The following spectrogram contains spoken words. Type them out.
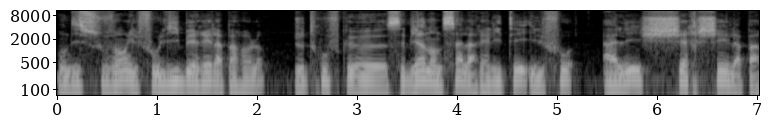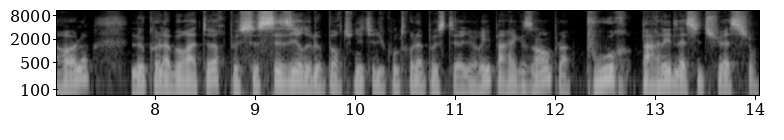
On dit souvent il faut libérer la parole. Je trouve que c'est bien dans ça la réalité. Il faut aller chercher la parole. Le collaborateur peut se saisir de l'opportunité du contrôle a posteriori, par exemple, pour parler de la situation.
